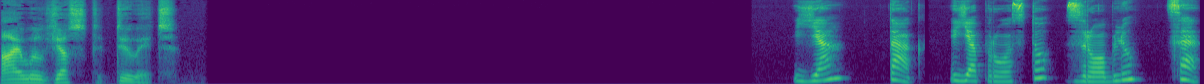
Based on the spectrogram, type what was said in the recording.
I will just do it. Я так. Я просто зроблю це.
